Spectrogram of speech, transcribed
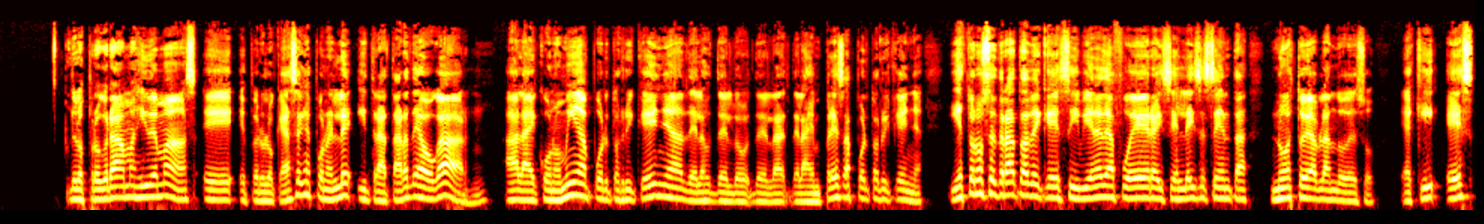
de los programas y demás, eh, eh, pero lo que hacen es ponerle y tratar de ahogar a la economía puertorriqueña de, los, de, los- de, la- de las empresas puertorriqueñas. Y esto no se trata de que si viene de afuera y si es ley 60, no estoy hablando de eso. Aquí es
